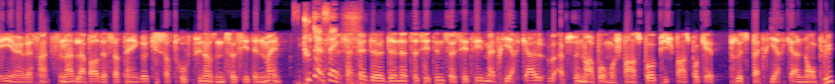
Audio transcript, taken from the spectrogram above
y, ait un ressentiment de la part de certains gars qui se retrouvent plus dans une société de même. Tout à fait. Ça, fait de, de, notre société une société matriarcale? Absolument pas. Moi, je pense pas, puis je pense pas qu'elle est plus patriarcale non plus.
